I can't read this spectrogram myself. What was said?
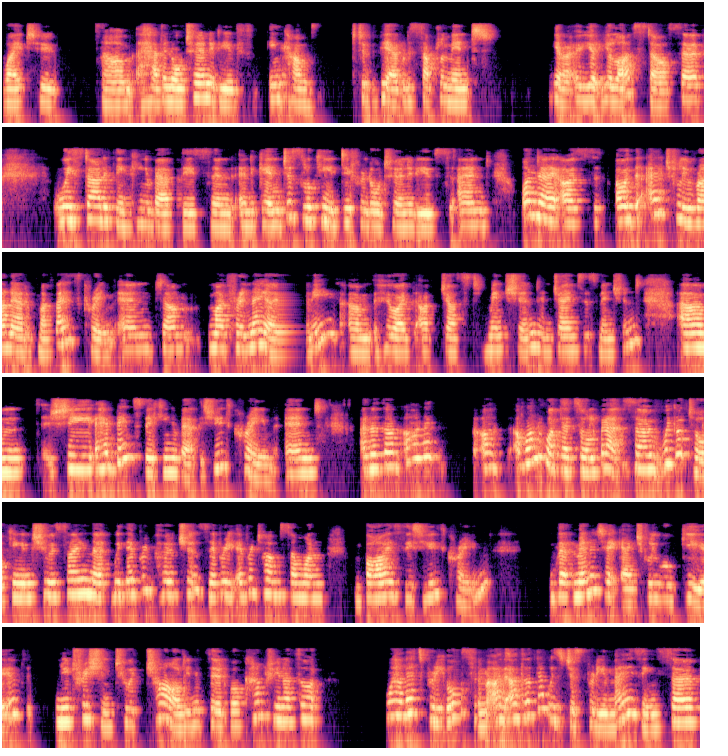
way to um, have an alternative income to be able to supplement, you know, your, your lifestyle. So we started thinking about this and, and again just looking at different alternatives and one day I was I would actually run out of my face cream and um, my friend Naomi um, who I, have just mentioned and James has mentioned um, she had been speaking about this youth cream and and I thought oh that I, I wonder what that's all about. So we got talking, and she was saying that with every purchase, every every time someone buys this youth cream, that Mannatech actually will give nutrition to a child in a third world country. And I thought, wow, that's pretty awesome. I, I thought that was just pretty amazing. So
